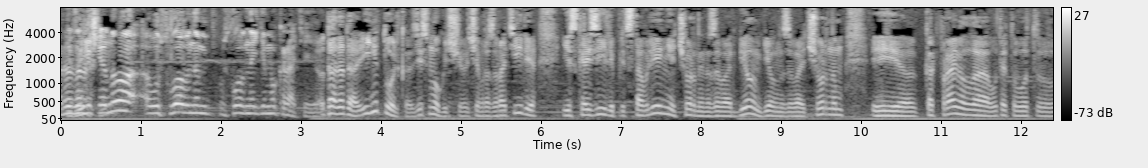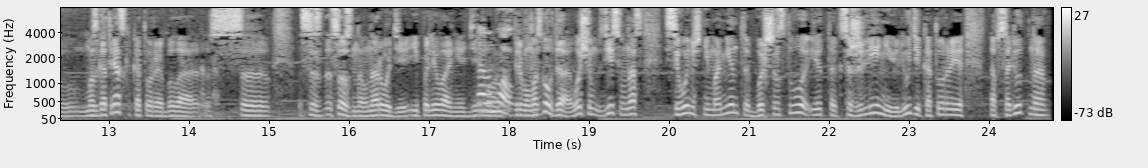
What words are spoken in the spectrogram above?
Развращено нынешнее... условным, условной демократией. Да, да, да. И не только. Здесь много чего, чем развратили, исказили представление. Черный называют белым, белый называют черным. И, как правило, вот эта вот э, мозготряска, которая была с, с, создана в народе и поливание дерьмом мозгов, да, очень общем, здесь у нас сегодняшний момент большинство это, к сожалению, люди, которые абсолютно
